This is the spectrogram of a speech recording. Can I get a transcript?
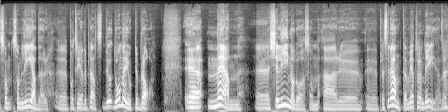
som, som leder på tredje plats. De, de har gjort det bra. Men Celino då som är presidenten, vet du vem det är eller?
